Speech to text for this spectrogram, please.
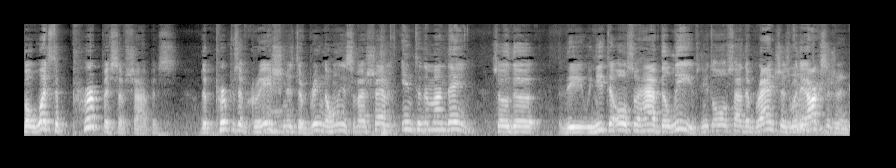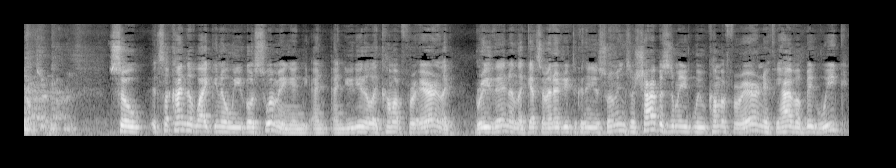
But what's the purpose of Shabbos? The purpose of creation is to bring the holiness of Hashem into the mundane. So the the we need to also have the leaves, we need to also have the branches where the oxygen comes from. So it's a kind of like you know when you go swimming and, and, and you need to like come up for air and like breathe in and like get some energy to continue swimming. So Shabbos is when you, when you come up for air, and if you have a big week,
